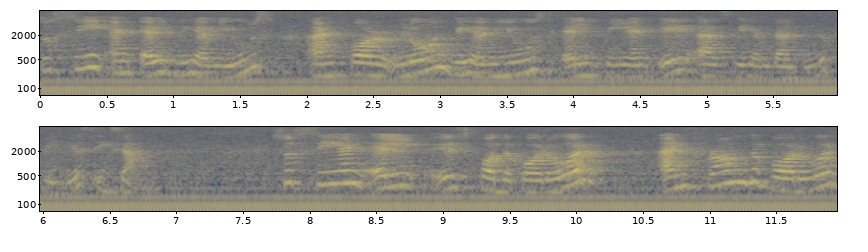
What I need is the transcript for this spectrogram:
So C and L we have used and for loan we have used L, B and A as we have done in the previous example. So C and L is for the borrower and from the borrower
